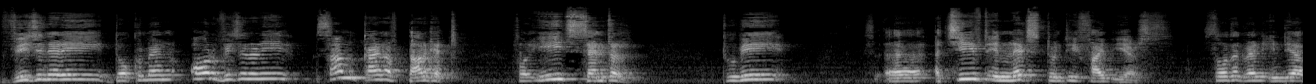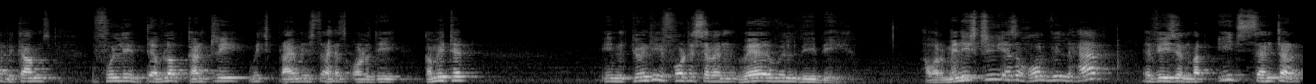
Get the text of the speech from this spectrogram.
visionary document or visionary some kind of target for each center to be uh, achieved in next 25 years so that when India becomes a fully developed country, which Prime Minister has already committed, in 2047, where will we be? Our ministry as a whole will have a vision, but each center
